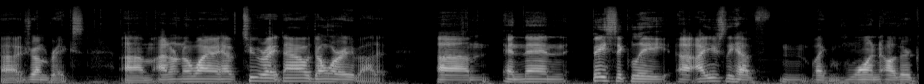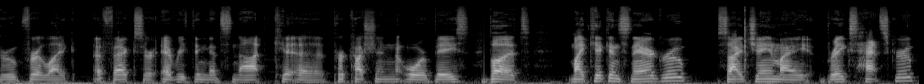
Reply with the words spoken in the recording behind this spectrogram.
uh, drum breaks. Um, I don't know why I have two right now. Don't worry about it. Um, and then basically, uh, I usually have mm, like one other group for like effects or everything that's not uh, percussion or bass. But my kick and snare group, sidechain, my breaks hats group,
